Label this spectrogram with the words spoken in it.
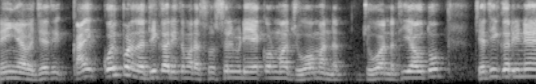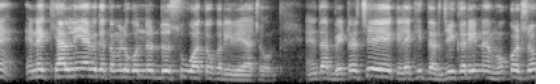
નહીં આવે. જેથી કાંઈ કોઈ પણ અધિકારી તમારા સોશિયલ મીડિયા એકાઉન્ટમાં જોવામાં જોવા નથી આવતો. જેથી કરીને એને ખ્યાલ નહીં આવે કે તમે લોકો અંદર શું વાતો કરી રહ્યા છો. એની ત્યાં બેટર છે એક લેખિત અરજી કરીને મોકલશો,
